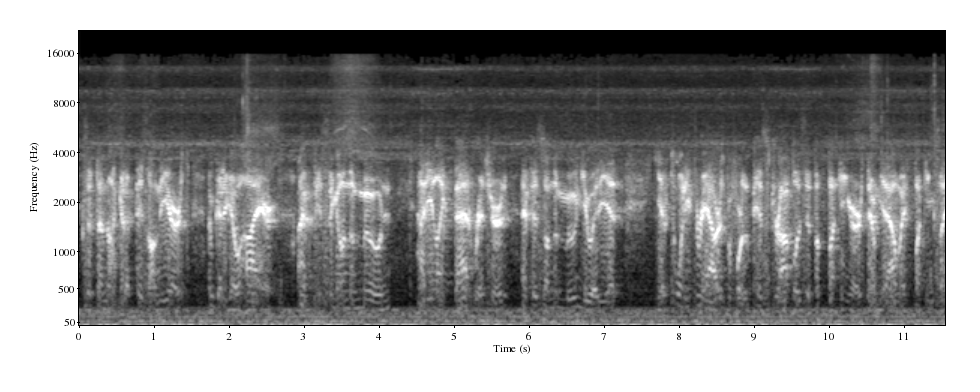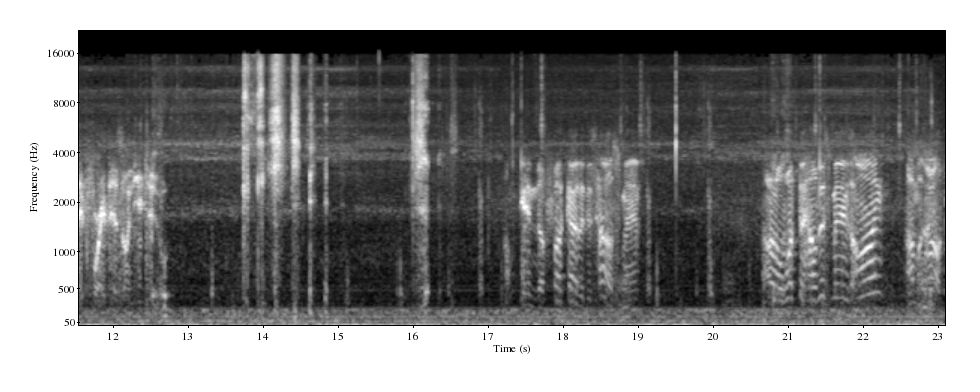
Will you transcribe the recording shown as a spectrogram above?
Except I'm not gonna piss on the earth. I'm gonna go higher. I'm pissing on the moon. How do you like that, Richard? I pissed on the moon, you idiot. You have 23 hours before the piss droplets hit the fucking earth. Now get out of my fucking sight before I piss on you too. I'm getting the fuck out of this house, man. I don't know what the hell this man's on. I'm out.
